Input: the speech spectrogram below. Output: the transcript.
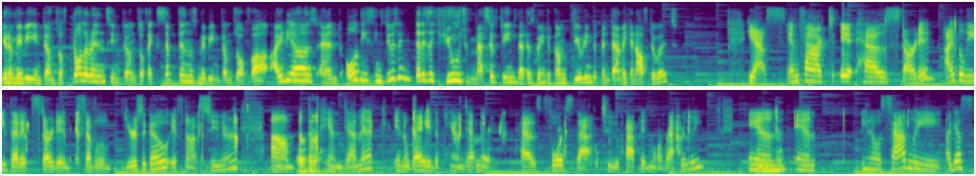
you know maybe in terms of tolerance in terms of acceptance maybe in terms of uh, ideas and all these things do you think there is a huge massive change that is going to come during the pandemic and afterwards Yes. In fact, it has started. I believe that it started several years ago, if not sooner. Um, but uh-huh. the pandemic, in a way, the pandemic has forced that to happen more rapidly. And mm-hmm. and you know, sadly, I guess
